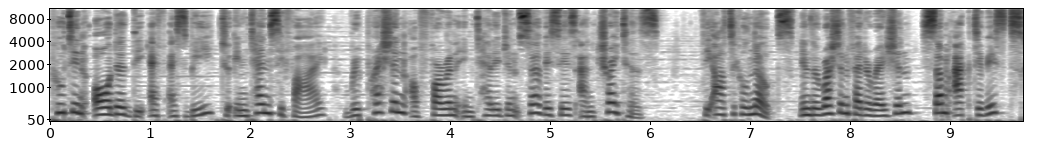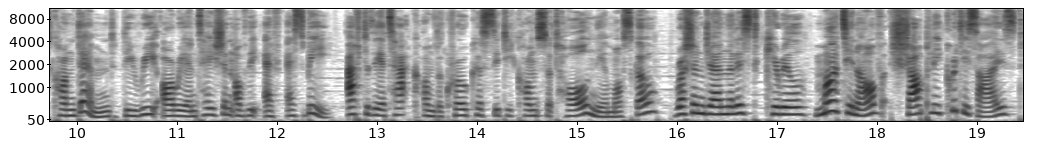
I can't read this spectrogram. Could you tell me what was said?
Putin ordered the FSB to intensify repression of foreign intelligence services and traitors. The article notes In the Russian Federation, some activists condemned the reorientation of the FSB. After the attack on the Crocus City Concert Hall near Moscow, Russian journalist Kirill Martynov sharply criticized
